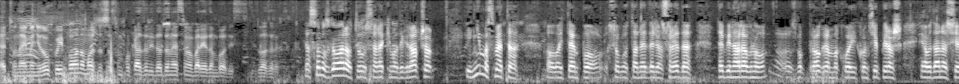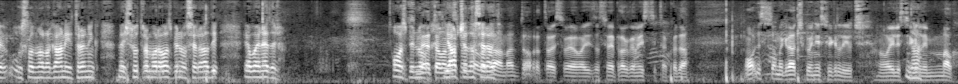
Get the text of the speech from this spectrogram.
eto, u najmanju ruku i po ono možda što smo pokazali da donesemo bar jedan bod iz, iz Lazarevca. Ja sam razgovarao tu sa nekim od igrača i njima smeta ovaj tempo subota, nedelja, sreda. Tebi naravno zbog programa koji koncipiraš, evo danas je uslovno laganiji trening, već sutra mora ozbiljno se radi, evo je nedelja. Ozbiljno, smetalo, jače smetalo, da se radi. Da, ma dobro, to je sve ovaj, za sve programe isti, tako da ovdje su samo igrači koji nisu igrali juče, ovaj, ili su da. igrali da. malo.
